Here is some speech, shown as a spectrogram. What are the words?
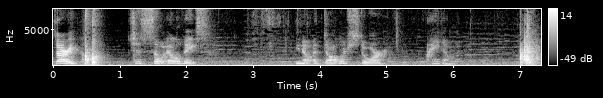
Sorry. Just so elevates, you know, a dollar store item. I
